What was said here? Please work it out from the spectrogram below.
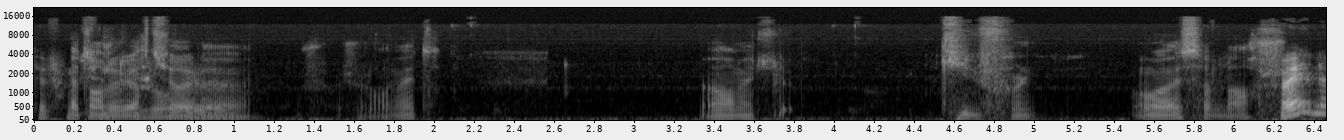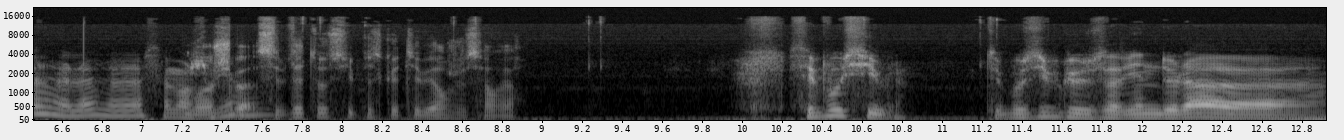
ça fonctionne. Attends, je vais retirer le... euh. Je je vais le remettre. On va remettre le kill. Ouais, ça marche. Ouais, là, là, là, ça marche Moi, je sais bien. pas, c'est peut-être aussi parce que t'héberges le serveur. C'est possible. C'est possible que ça vienne de là. euh,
